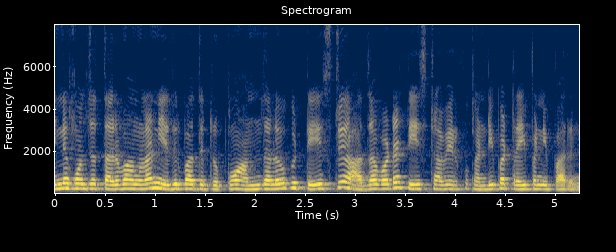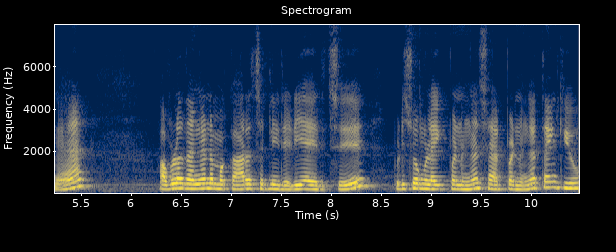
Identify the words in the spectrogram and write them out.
இன்னும் கொஞ்சம் தருவாங்களான்னு எதிர்பார்த்துட்ருப்போம். அந்தளவுக்கு டேஸ்ட்டு. அதை விட டேஸ்ட்டாகவே இருக்கும். கண்டிப்பாக ட்ரை பண்ணி பாருங்கள் அவ்வளோதாங்க நம்ம கார சட்னி ரெடி ஆயிடுச்சு பிடிச்சவங்க லைக் பண்ணுங்கள் ஷேர் பண்ணுங்கள் தேங்க்யூ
